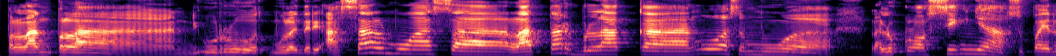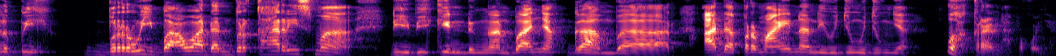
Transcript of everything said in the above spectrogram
pelan-pelan, diurut. Mulai dari asal muasal, latar belakang, wah semua. Lalu closingnya supaya lebih berwibawa dan berkarisma. Dibikin dengan banyak gambar. Ada permainan di ujung-ujungnya. Wah, keren lah pokoknya.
